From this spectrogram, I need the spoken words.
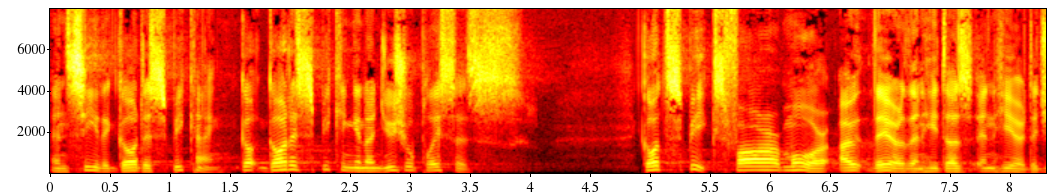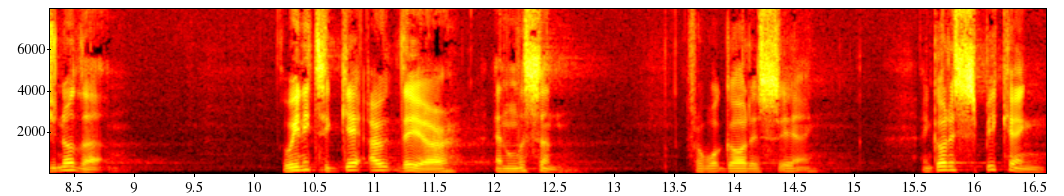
and see that God is speaking. God, God is speaking in unusual places. God speaks far more out there than he does in here. Did you know that? We need to get out there and listen for what God is saying. And God is speaking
